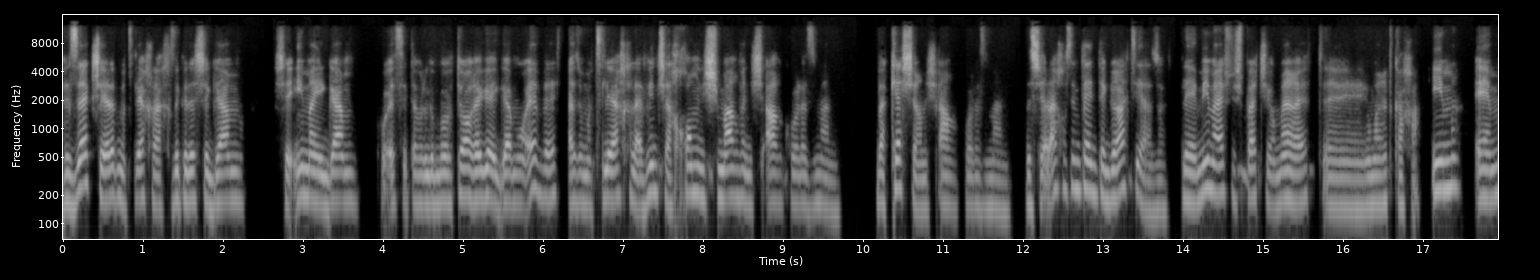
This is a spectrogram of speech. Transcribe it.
וזה כשילד מצליח להחזיק את זה שגם, שאימא היא גם כועסת, אבל גם באותו הרגע היא גם אוהבת, אז הוא מצליח להבין שהחום נשמר ונשאר כל הזמן. והקשר נשאר כל הזמן. אז שאלה איך עושים את האינטגרציה הזאת. לימימה יש משפט שהיא אומרת, אה, היא אומרת ככה, אם אם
